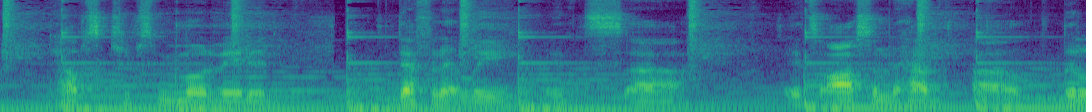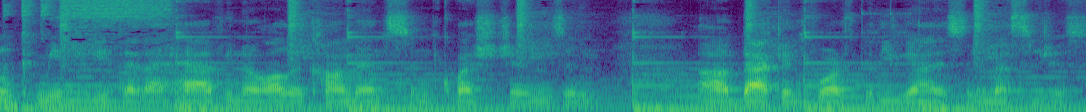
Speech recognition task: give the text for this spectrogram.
It helps keeps me motivated. Definitely, it's uh, it's awesome to have a little community that I have. You know, all the comments and questions and uh, back and forth with you guys and messages.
